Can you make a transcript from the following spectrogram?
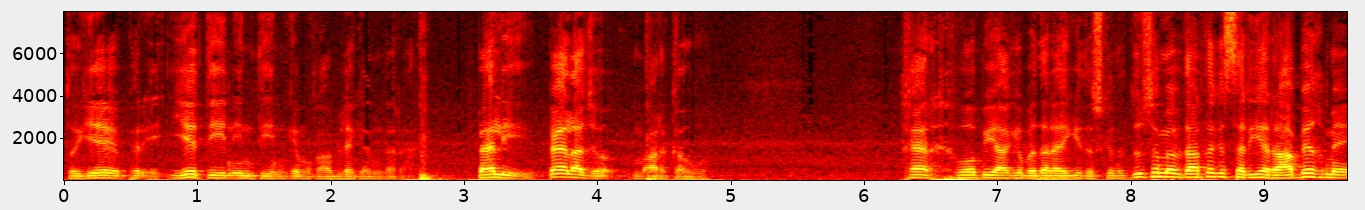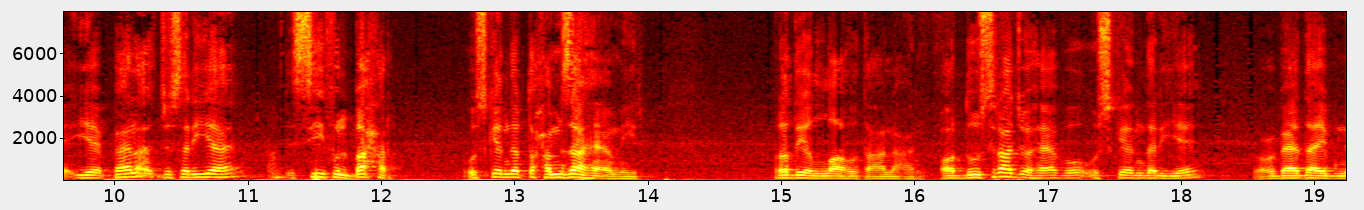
تو یہ پھر یہ تین، ان تین کے مقابلے کے اندر آئے۔ پہلی، پہلا جو مارکا ہوا خیر، وہ بھی آگے بدر آئے گی تو اس کے اندر۔ دوسرا میں بتا تھا کہ سریہ رابغ میں یہ پہلا جو سریہ ہے، سیف البحر، اس کے اندر تو حمزہ ہے امیر رضی اللہ تعالیٰ عنہ۔ اور دوسرا جو ہے، وہ اس کے اندر یہ عبیدہ ابن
